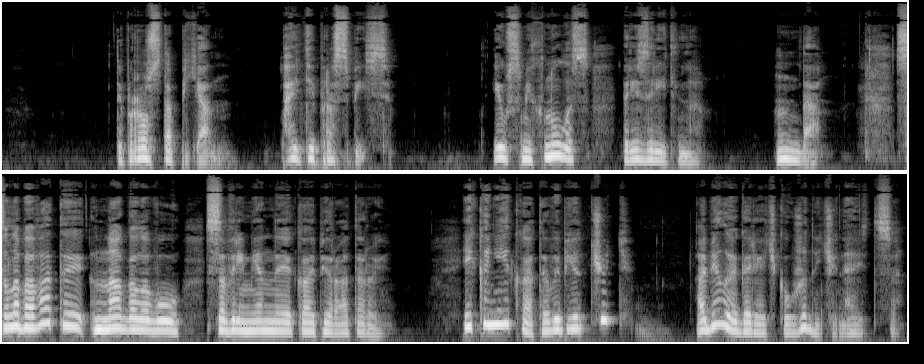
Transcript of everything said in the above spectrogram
«Ты просто пьян. Пойди проспись». И усмехнулась презрительно. «Да, слабоваты на голову современные кооператоры. И коньяка-то выпьют чуть» а белая горячка уже начинается.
